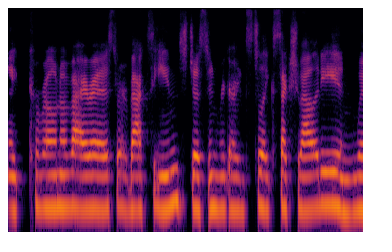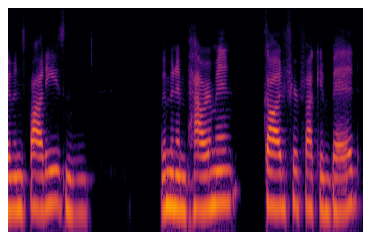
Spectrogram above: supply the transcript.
like coronavirus or vaccines, just in regards to like sexuality and women's bodies and women empowerment. God for fucking bid.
